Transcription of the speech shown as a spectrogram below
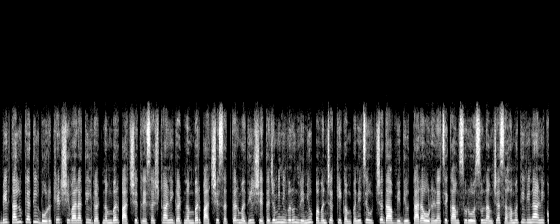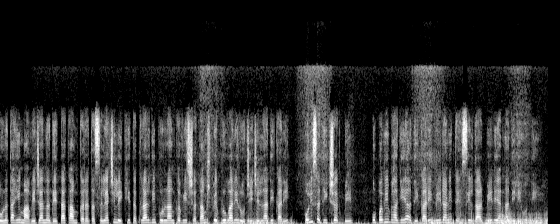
बीड तालुक्यातील बोरखेड शिवारातील गट नंबर पाचशे त्रेसष्ट आणि गट नंबर पाचशे सत्तरमधील शेतजमिनीवरून रिन्यू पवनचक्की कंपनीचे उच्च दाब विद्युत तारा ओढण्याचे काम सुरू असून आमच्या सहमतीविना आणि कोणताही मावेजा न देता काम करत असल्याची लेखी तक्रार दी पूर्णांक वीस शतांश फेब्रुवारी रोजी जिल्हाधिकारी पोलीस अधीक्षक बीड उपविभागीय अधिकारी बीड आणि तहसीलदार बीड यांना दिली होती.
